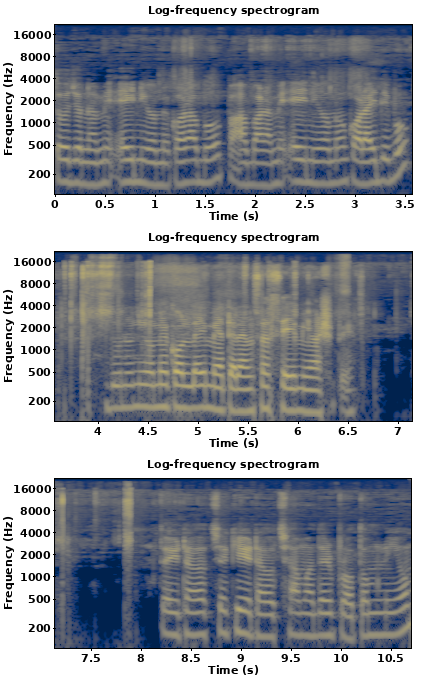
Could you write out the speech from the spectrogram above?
তো ওই জন্য আমি এই নিয়মে করাবো, আবার আমি এই নিয়মেও করাই দিব। দুনো নিয়মে করলে ম্যাথের অ্যান্সার সেমই আসবে। তো এটা হচ্ছে কি, এটা হচ্ছে আমাদের প্রথম নিয়ম,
